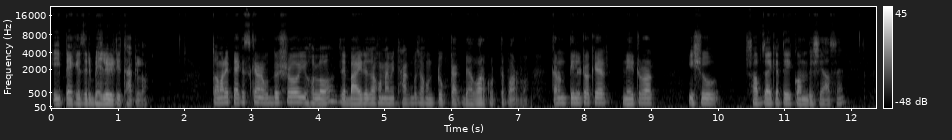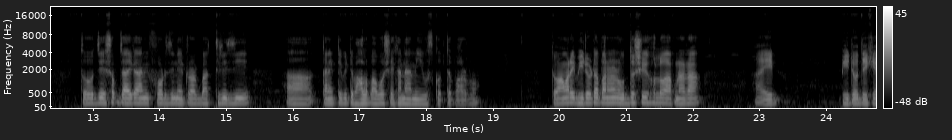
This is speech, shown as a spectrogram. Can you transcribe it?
এই প্যাকেজের ভ্যালিডিটি থাকল। তো আমার এই প্যাকেজ কেনার উদ্দেশ্যই হলো যে বাইরে যখন আমি থাকব তখন টুকটাক ব্যবহার করতে পারব। কারণ টেলিটকের নেটওয়ার্ক ইস্যু সব জায়গাতেই কম বেশি আছে। তো যেসব জায়গায় আমি ফোর জি নেটওয়ার্ক বা থ্রি জি কানেক্টিভিটি ভালো পাবো সেখানে আমি ইউজ করতে পারব। তো আমার এই ভিডিওটা বানানোর উদ্দেশ্যই হলো আপনারা এই ভিডিও দেখে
